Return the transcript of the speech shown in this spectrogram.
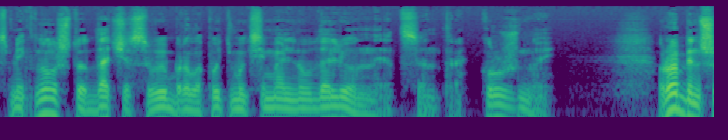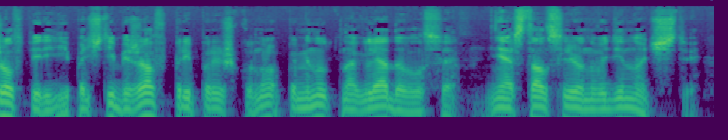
Смекнул, что Датчес выбрала путь максимально удаленный от центра, кружной. Робин шел впереди, почти бежал в припрыжку, но поминутно оглядывался, не остался ли он в одиночестве —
